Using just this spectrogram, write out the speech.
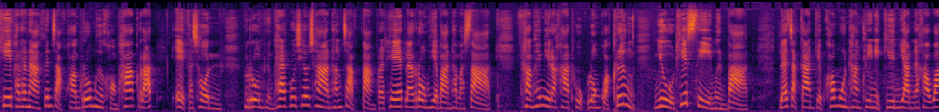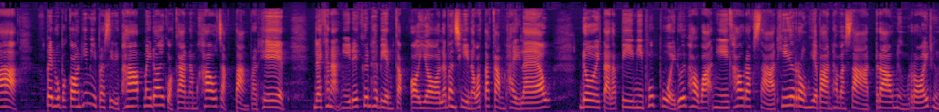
ที่พัฒนาขึ้นจากความร่วมมือของภาครัฐ เอกชน รวมถึงแพทย์ผู้เชี่ยวชาญทั้งจากต่างประเทศและโรงพยาบาลธรรมศาสตร์ทำให้มีราคาถูกลงกว่าครึ่งอยู่ที่ 40,000 บาท และจากการเก็บข้อมูลทางคลินิกยืนยันนะคะว่า เป็นอุปกรณ์ที่มีประสิทธิภาพไม่ด้อยกว่าการนำเข้าจากต่างประเทศ และขณะนี้ได้ขึ้นทะเบียนกับออยและบัญชีนวัตกรรมไทยแล้ว โดยแต่ละปีมีผู้ป่วยด้วยภาวะนี้เข้ารักษาที่โรงพยาบาลธรรมศาสตร์ ราว 100ถึง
